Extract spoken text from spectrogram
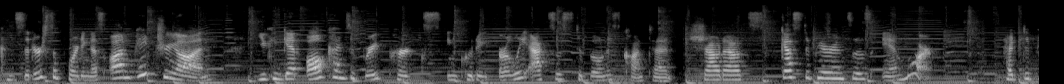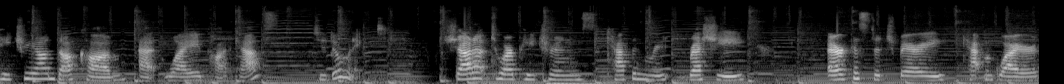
consider supporting us on Patreon. You can get all kinds of great perks, including early access to bonus content, shoutouts, guest appearances, and more. Head to patreon.com at YA Podcast to donate. Shout out to our patrons Catherine Reshi, Erica Stitchberry, Kat McGuire,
